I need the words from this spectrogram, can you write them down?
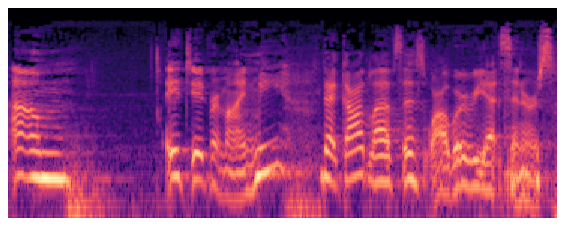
um, it did remind me that God loves us while we're yet sinners.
